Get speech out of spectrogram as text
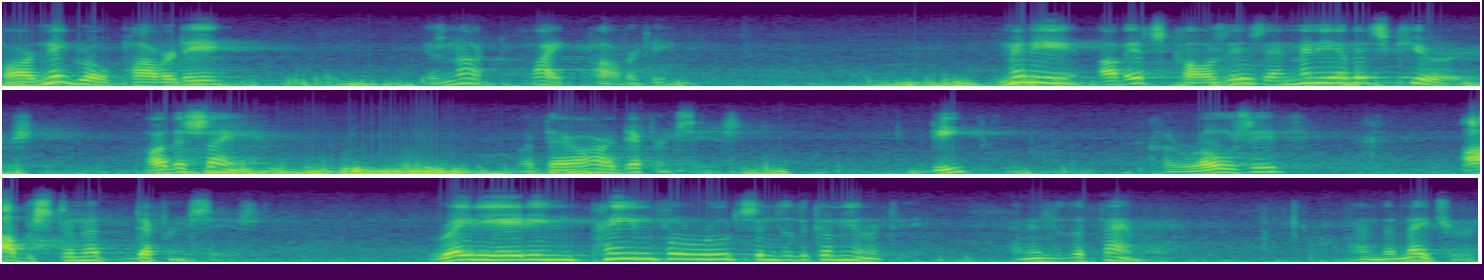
For Negro poverty is not white poverty. Many of its causes and many of its cures are the same, but there are differences deep, corrosive, obstinate differences, radiating painful roots into the community and into the family and the nature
